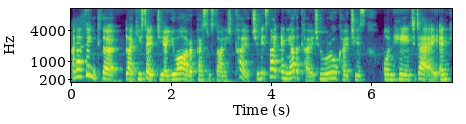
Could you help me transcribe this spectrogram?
And I think that, like you said, know, you are a personal stylish coach, and it's like any other coach. I mean, we're all coaches on here today, and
